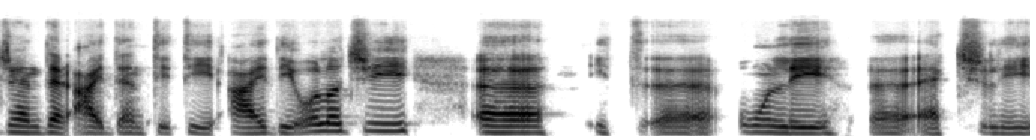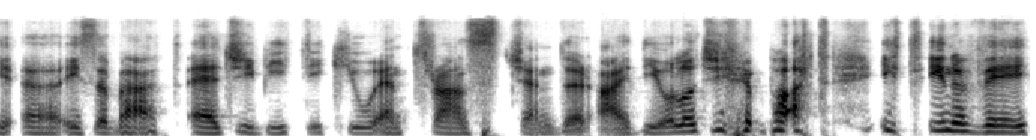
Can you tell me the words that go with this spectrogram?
gender identity ideology, uh, it uh, only uh, actually uh, is about LGBTQ and transgender ideology, but it in a way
